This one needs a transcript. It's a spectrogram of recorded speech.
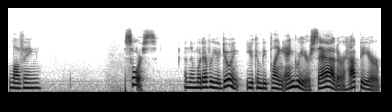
loving source. And then whatever you're doing, you can be playing angry or sad or happy or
